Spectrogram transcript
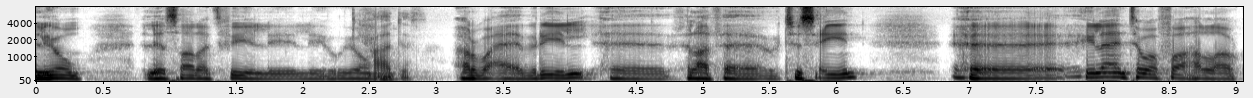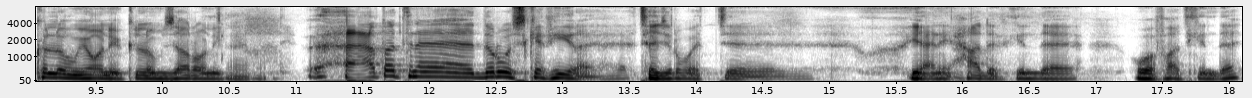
اليوم اللي صارت فيه اللي هو يوم حادث. 4 أبريل آه، 93 آه، إلى أن توفاها الله. وكلهم يوني وكلهم زاروني. أعطتنا دروس كثيرة تجربة آه، يعني حادث كنده ووفاه كنده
